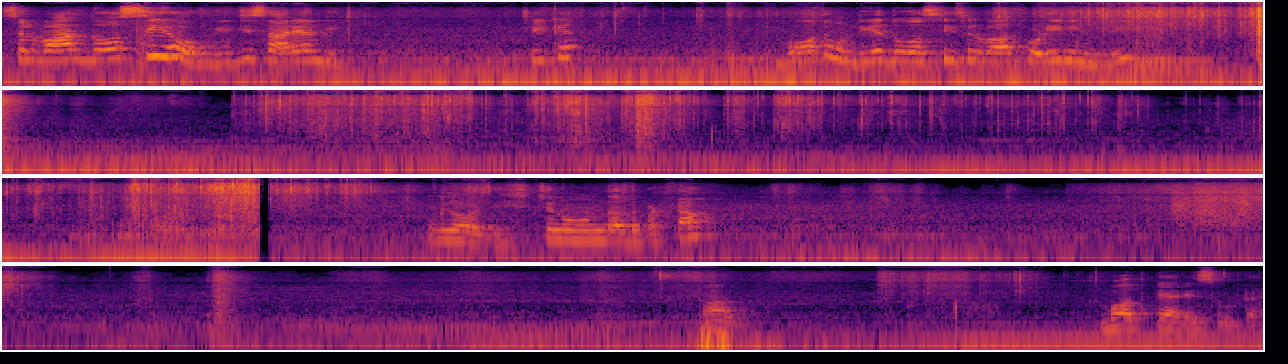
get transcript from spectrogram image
ਸਲਵਾਰ 280 ਹੋਊਗੀ ਜੀ ਸਾਰਿਆਂ ਦੀ। ਠੀਕ ਹੈ? ਬਹੁਤ ਹੁੰਦੀ ਹੈ 280 ਸਲਵਾਰ ਥੋੜੀ ਨਹੀਂ ਹੁੰਦੀ। ਲੋ ਜੀ ਚਨੋਨ ਦਾ ਦੁਪੱਟਾ। ਆਹ ਲਓ। ਬਹੁਤ ਪਿਆਰੇ ਸੂਟ ਹੈ।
